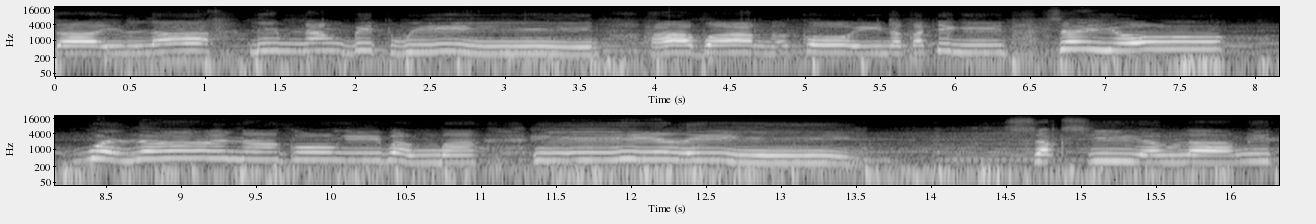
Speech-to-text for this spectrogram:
sa ilalim ng bituin. Habang ako'y nakatingin sa'yo Wala na akong ibang mahiling Saksi ang langit.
